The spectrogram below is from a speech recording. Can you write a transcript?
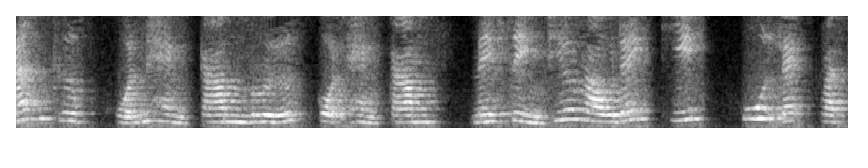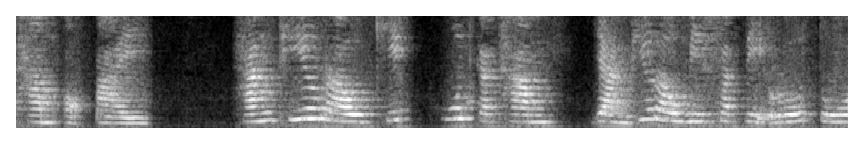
นั่นคือผลแห่งกรรมหรือกฎแห่งกรรม ในสิ่งที่เราได้คิดพูดและกระทำออกไป ทั้งที่เราคิดพูดกระทำอย่างที่เรามีสติรู้ตัว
